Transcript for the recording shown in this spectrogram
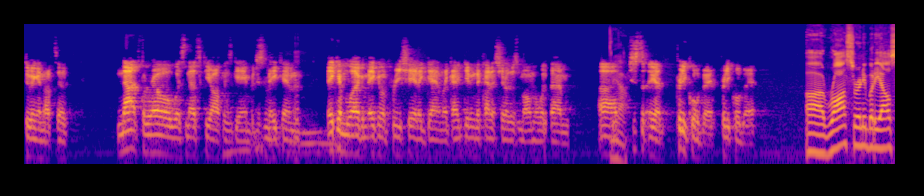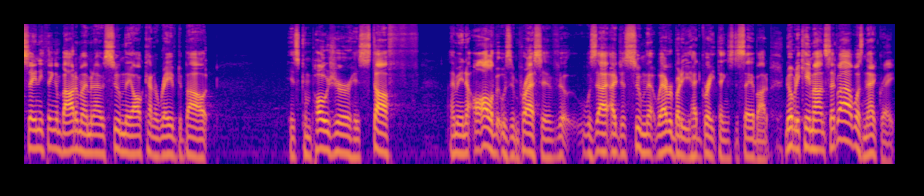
doing enough to not throw Wesneski off his game, but just make him make him look and make him appreciate again, like uh, getting to kind of share this moment with them. Uh, Yeah. Just yeah, pretty cool day. Pretty cool day. Uh, Ross or anybody else say anything about him? I mean, I assume they all kind of raved about his composure, his stuff. I mean, all of it was impressive. It Was I, I just assume that everybody had great things to say about him. Nobody came out and said, "Well, it wasn't that great."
